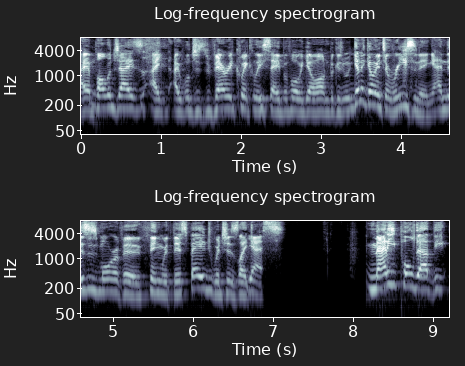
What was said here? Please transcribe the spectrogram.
I apologize. I, I will just very quickly say before we go on because we're going to go into reasoning, and this is more of a thing with this page, which is like Yes, Maddie pulled out the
